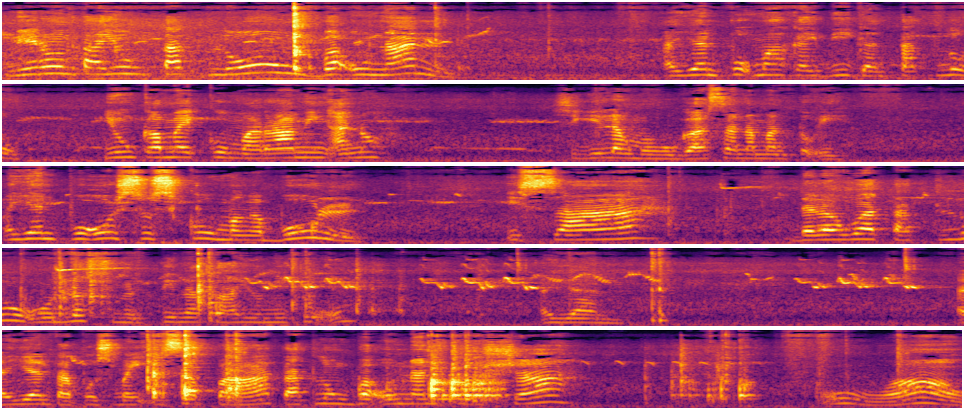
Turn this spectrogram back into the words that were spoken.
Meron tayong tatlong baunan. Ayan po mga kaibigan, tatlo. Yung kamay ko maraming ano. Sige lang, mahugasan naman to eh. Ayan po, usos ko, mga bowl. Isa, dalawa, tatlo. Ulas, swerte na tayo nito oh. Ayan. Ayan, tapos may isa pa. Tatlong baunan po siya. Oh, wow.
